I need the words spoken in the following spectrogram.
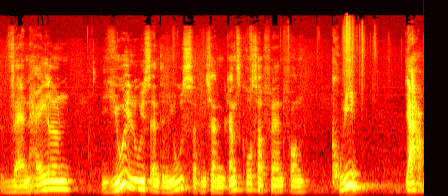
Van Halen, Huey Lewis and the News, da bin ich ein ganz großer Fan von. Queen. Ja,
